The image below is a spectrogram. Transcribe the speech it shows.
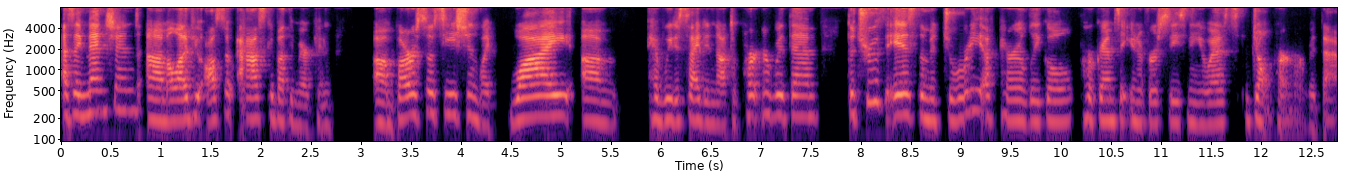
As I mentioned, um, a lot of you also ask about the American um, Bar Association, like why um, have we decided not to partner with them? The truth is the majority of paralegal programs at universities in the US don't partner with them.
